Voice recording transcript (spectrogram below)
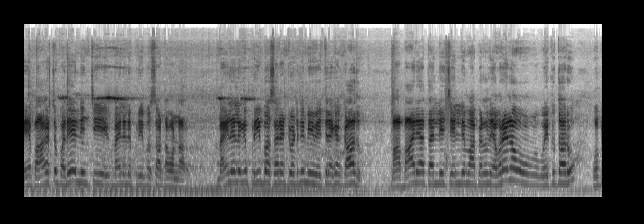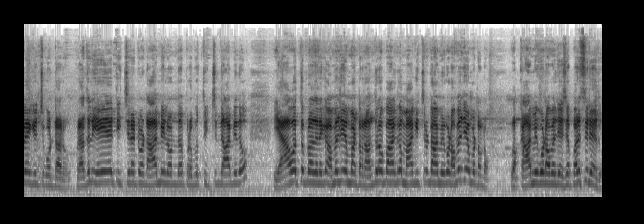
రేపు ఆగస్టు పదిహేను నుంచి మహిళలు ప్రీ బస్సు అంటా ఉన్నారు. మహిళలకి ప్రీ బస్ అనేటువంటిది మేము వ్యతిరేకం కాదు. మా భార్య తల్లి చెల్లి మా పిల్లలు ఎవరైనా ఎక్కుతారు ఉపయోగించుకుంటారు. ప్రజలు ఏ అయితే ఇచ్చినటువంటి హామీలు ఉందో ప్రభుత్వం ఇచ్చిన హామీదో యావత్తు ప్రజలకి అమలు చేయమంటారు. అందులో భాగంగా మాకు ఇచ్చినటువంటి హామీ కూడా అమలు చేయమంటారు. ఒక హామీ కూడా అమలు చేసే పరిస్థితి లేదు.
